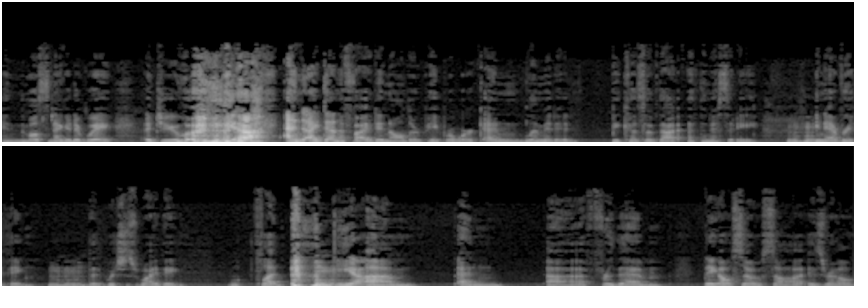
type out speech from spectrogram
in the most negative way a Jew. yeah. and identified in all their paperwork and limited because of that ethnicity mm-hmm. in everything, mm-hmm. which is why they fled. yeah. Um, and uh, for them, they also saw Israel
